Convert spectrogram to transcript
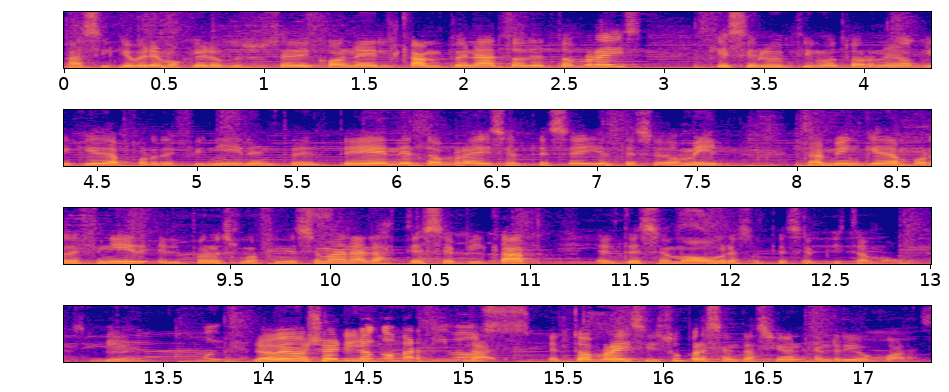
Así que veremos qué es lo que sucede con el campeonato del Top Race, que es el último torneo que queda por definir entre el TN, el Top Race, el TC y el TC2000. También quedan por definir el próximo fin de semana las TC Pickup, el TC Mouras, el TC Pista Mouras. Bien, muy bien. ¿Lo vemos, Yori? Lo compartimos. Dale. El Top Race y su presentación en Río Cuarto.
